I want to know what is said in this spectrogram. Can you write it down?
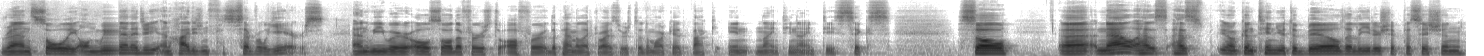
ran solely on wind energy and hydrogen for several years. And we were also the first to offer the PEM electrolyzers to the market back in 1996. So uh, Nel has has you know continued to build a leadership position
